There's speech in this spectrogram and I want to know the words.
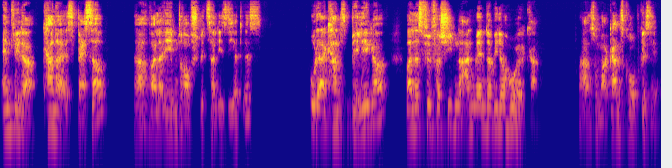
entweder kann er es besser, ja, weil er eben darauf spezialisiert ist, oder er kann es billiger, weil er es für verschiedene Anwender wiederholen kann. Also mal ganz grob gesehen.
